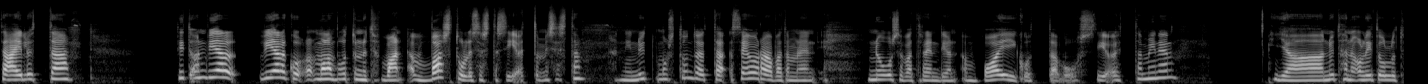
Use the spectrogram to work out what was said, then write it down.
säilyttää. Sitten on vielä, vielä, kun me ollaan puhuttu nyt vain vastuullisesta sijoittamisesta, niin nyt musta tuntuu, että seuraava tämmöinen nouseva trendi on vaikuttavuussijoittaminen. Ja nythän oli tullut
